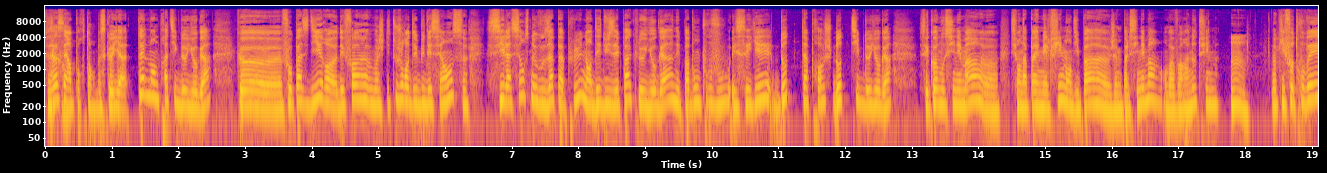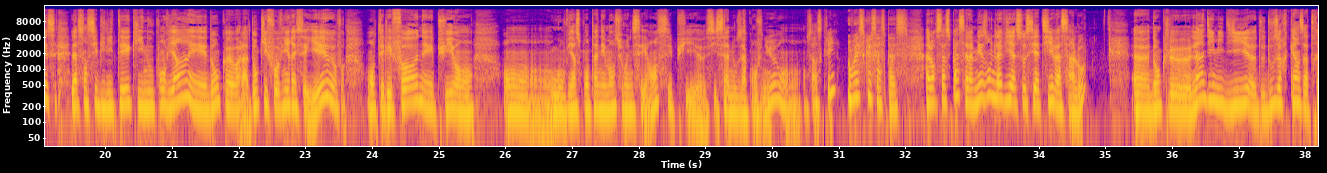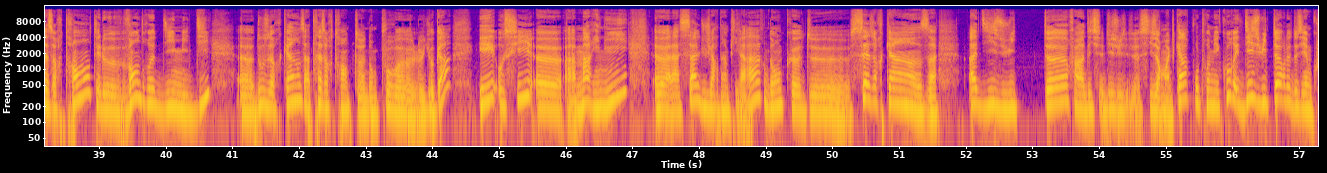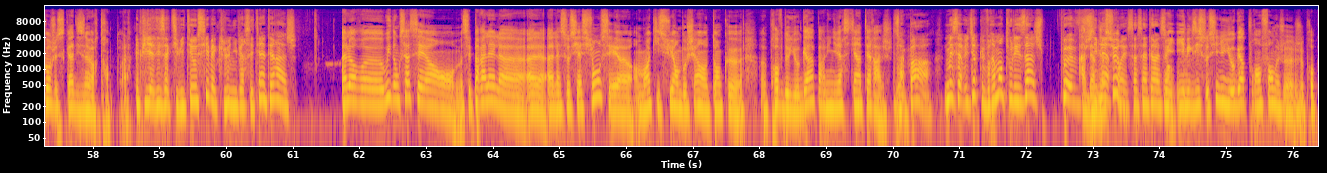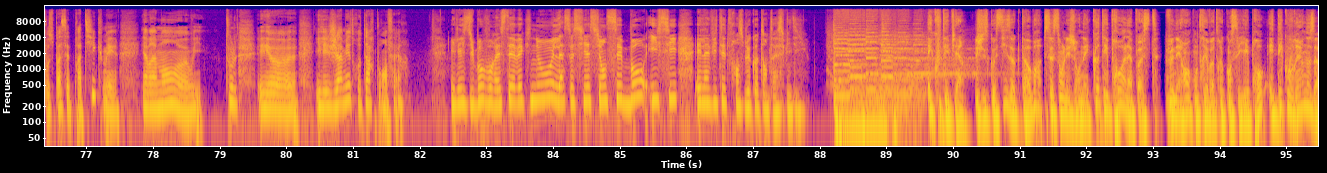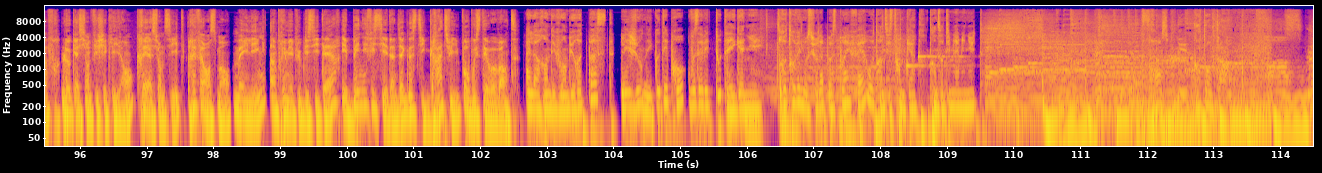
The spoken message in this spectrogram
Ça, c'est important parce qu'il y a tellement de pratiques de yoga que euh, faut pas se dire. Euh, des fois, moi, je dis toujours au début des séances, si la séance ne vous a pas plu, n'en déduisez pas que le yoga n'est pas bon pour vous. Essayez d'autres approches, d'autres types de yoga. C'est comme au cinéma. Euh, si on n'a pas aimé le film, on dit pas j'aime pas le cinéma. On va voir un autre film. Hmm. Donc il faut trouver la sensibilité qui nous convient et donc voilà. Donc il faut venir essayer. On téléphone et puis on on, on vient spontanément sur une séance et puis euh, si ça nous a convenu, on, s'inscrit. Où est-ce que ça se passe? Alors ça se passe à la Maison de la Vie Associative à Saint-Lô. Euh, donc le lundi midi euh, de 12h15 à 13h30 et le vendredi midi 12h15 à 13h30 donc pour le yoga et aussi à Marigny à la salle du Jardin Pilar donc de 16h15 à 18 enfin 18, 6h moins le quart pour le premier cours et 18h le deuxième cours jusqu'à 19h30. Voilà. Et puis il y a des activités aussi avec l'université Interage. Alors euh, oui, donc ça c'est c'est parallèle à, l'association. C'est euh, moi qui suis embauchée en tant que euh, prof de yoga par l'université Interage. Sympa. Mais ça veut dire que vraiment tous les âges peuvent ah, bien, bien sûr. ça c'est intéressant. Oui, il existe aussi du yoga pour enfants, mais je, je propose pas cette pratique. Mais il y a vraiment oui tout et il est jamais trop tard pour en faire. Élise Dubo, vous restez avec nous. L'association C'est Beau ici et l'invité de France Bleu Cotentin ce midi. Écoutez bien, jusqu'au 6 octobre, ce sont les journées côté pro à la Poste. Venez rencontrer votre conseiller pro et découvrir nos offres. Location de fichiers clients, création de sites, référencement, mailing, imprimé publicitaire et bénéficier d'un diagnostic gratuit pour booster vos ventes. Alors rendez-vous en bureau de poste. Les journées côté pro, vous avez tout à y gagner. Retrouvez-nous sur laposte.fr au 3634, 30 centimes la minute. France Bleu Cotentin. France Bleu.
